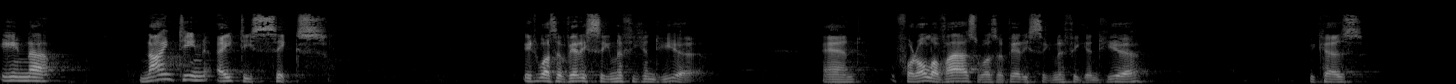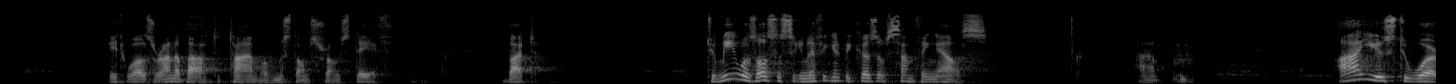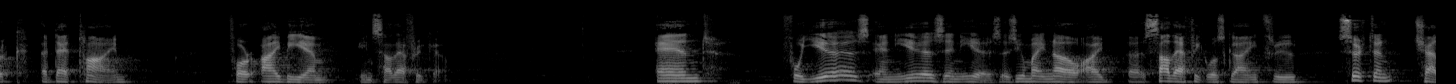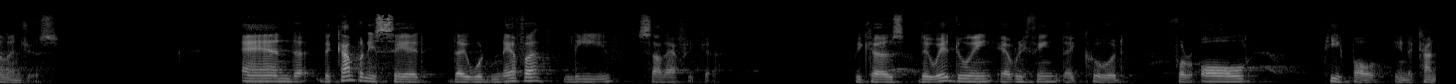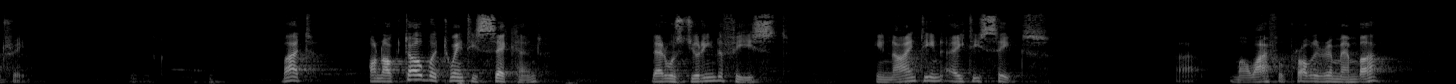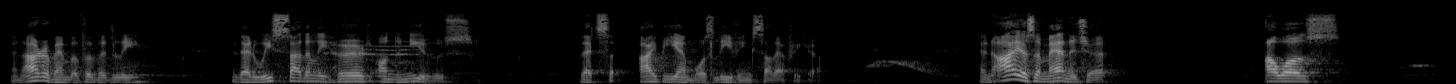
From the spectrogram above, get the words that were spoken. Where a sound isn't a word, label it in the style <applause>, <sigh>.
In uh, 1986, it was a very significant year. And for all of us was a very significant year because it was run about the time of Mr. Armstrong's death. But to me, it was also significant because of something else. Um, I used to work at that time for IBM in South Africa. And for years and years and years, as you may know, I, uh, South Africa was going through certain challenges. And uh, the company said they would never leave South Africa because they were doing everything they could for all people in the country. But on October 22nd, that was during the feast, in 1986, uh, my wife will probably remember, and I remember vividly, that we suddenly heard on the news that IBM was leaving South Africa. And I, as a manager, I was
